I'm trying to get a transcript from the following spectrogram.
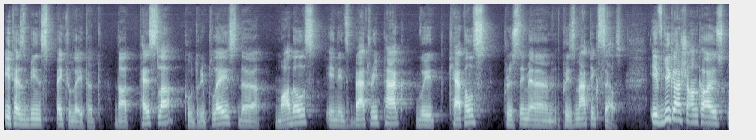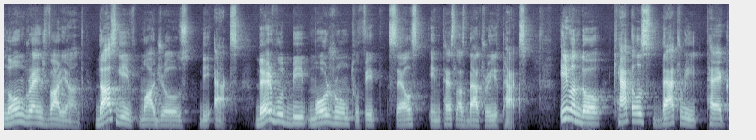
It has been speculated that Tesla could replace the models in its battery pack with CATL's um, prismatic cells. If Giga Shanghai's long-range variant does give modules the X, there would be more room to fit cells in Tesla's battery packs. Even though CATL's battery tech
